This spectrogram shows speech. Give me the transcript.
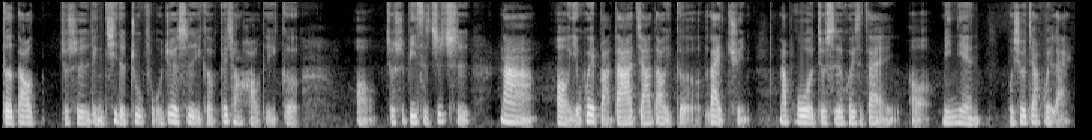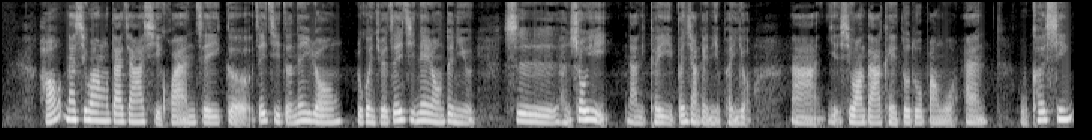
得到。就是灵气的祝福，我觉得是一个非常好的一个哦，就是彼此支持。那呃，也会把大家加到一个赖群。那不过就是会是在呃明年我休假回来。好，那希望大家喜欢这一个这一集的内容。如果你觉得这一集内容对你是很受益，那你可以分享给你的朋友。那也希望大家可以多多帮我按五颗星，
